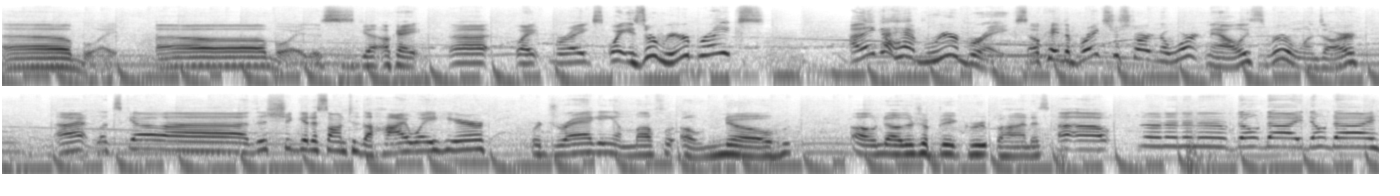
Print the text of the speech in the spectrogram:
Oh boy. Oh boy. This is good. Okay. Uh, wait. Brakes. Wait. Is there rear brakes? I think I have rear brakes. Okay, the brakes are starting to work now. At least the rear ones are. All right, let's go. Uh, this should get us onto the highway here. We're dragging a muffler. Oh, no. Oh, no, there's a big group behind us. Uh-oh. No, no, no, no. Don't die. Don't die.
